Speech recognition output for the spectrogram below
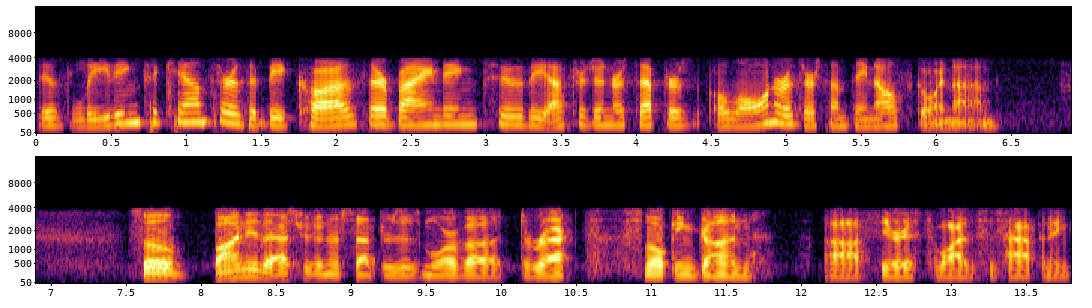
is leading to cancer? Is it because they're binding to the estrogen receptors alone, or is there something else going on? So binding to the estrogen receptors is more of a direct smoking gun uh, theory as to why this is happening.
